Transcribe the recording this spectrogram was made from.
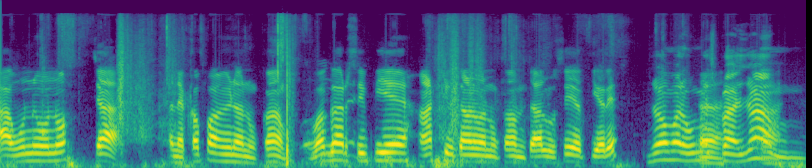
આ ઉને ઉનો ચા અને કપા વીણાનું કામ. વગર સીપીએ આંઠિયું તાણવાનું કામ ચાલુ છે અત્યારે. જો અમારે ઉમેશભાઈ જો આમ.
